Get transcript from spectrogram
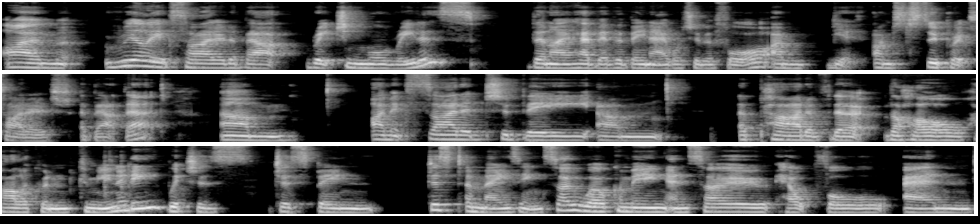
I'm really excited about reaching more readers than I have ever been able to before. I'm yeah, I'm super excited about that. Um, I'm excited to be um, a part of the the whole Harlequin community, which has just been just amazing, so welcoming and so helpful, and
